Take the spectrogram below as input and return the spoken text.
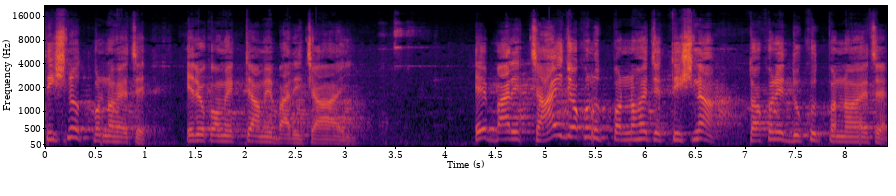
তৃষ্ণ উৎপন্ন হয়েছে। এরকম একটা আমি বাড়ি চাই। এ বাড়ি চাই যখন উৎপন্ন হয়েছে তৃষ্ণা, তখনই দুঃখ উৎপন্ন হয়েছে।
